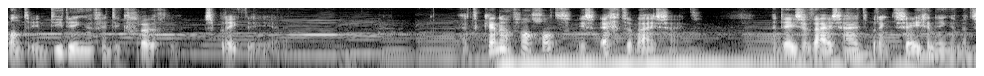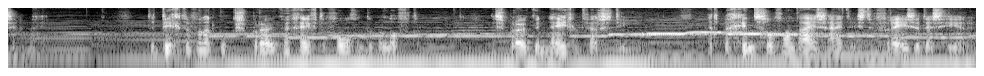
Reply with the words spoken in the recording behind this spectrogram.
want in die dingen vind ik vreugde, spreekt de Heere. Het kennen van God is echte wijsheid, en deze wijsheid brengt zegeningen met zich mee. De dichter van het boek Spreuken geeft de volgende belofte. In Spreuken 9, vers 10. Het beginsel van wijsheid is de vrezen des Heeren,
